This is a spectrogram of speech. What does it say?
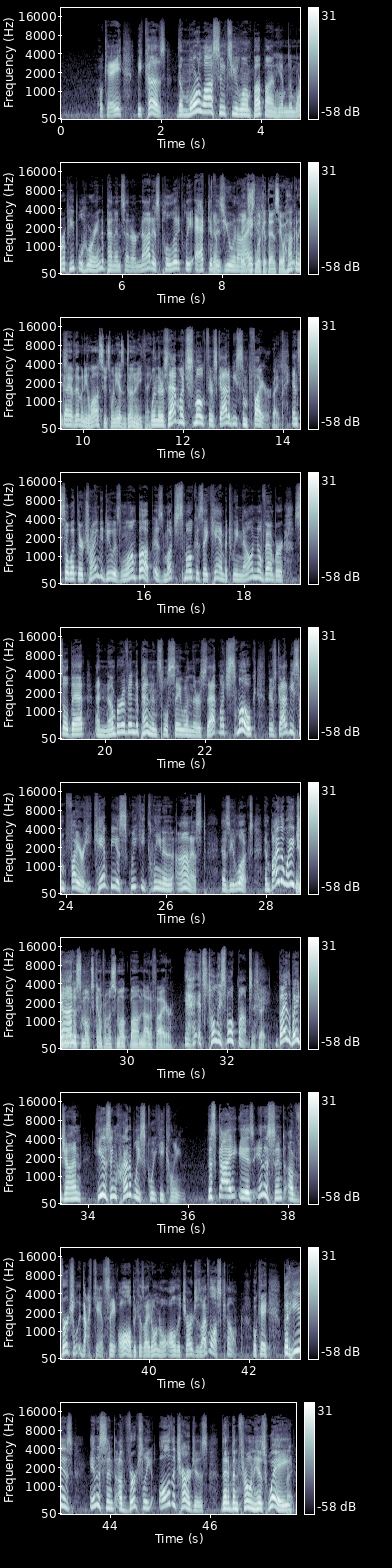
Okay? Because the more lawsuits you lump up on him, the more people who are independents and are not as politically active Yeah. as you and they I. They just look at that and say, well, how can a guy have that many lawsuits when he hasn't done anything? When there's that much smoke, there's got to be some fire. Right. And so what they're trying to do is lump up as much smoke as they can between now and November so that a number of independents will say when there's that much smoke, there's got to be some fire. He can't be as squeaky clean and honest as he looks. And by the way, Even though John, the smokes come from a smoke bomb, not a fire. Yeah, it's totally smoke bombs. That's right. By the way, John, he is incredibly squeaky clean. This guy is innocent of virtually, I can't say all because I don't know all the charges. I've lost count. Okay. But he is innocent of virtually all the charges that have been thrown his way.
